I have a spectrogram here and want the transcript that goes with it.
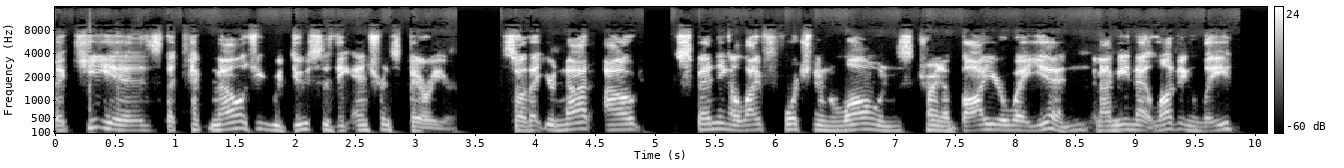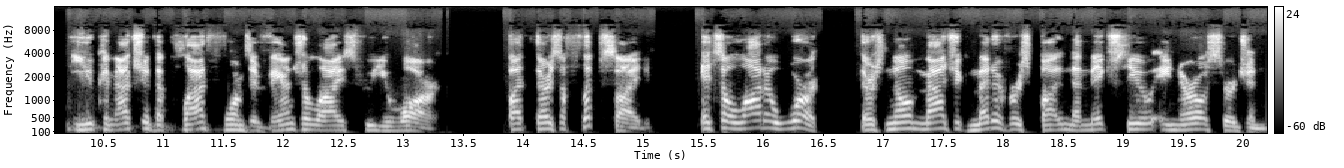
the key is the technology reduces the entrance barrier so that you're not out spending a life fortune in loans trying to buy your way in. And I mean that lovingly. You can actually the platforms evangelize who you are. But there's a flip side. It's a lot of work. There's no magic metaverse button that makes you a neurosurgeon.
